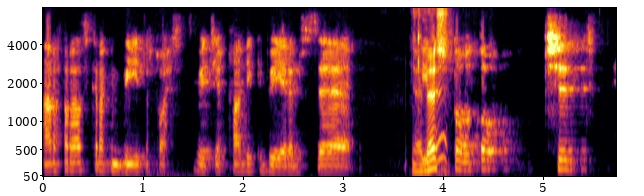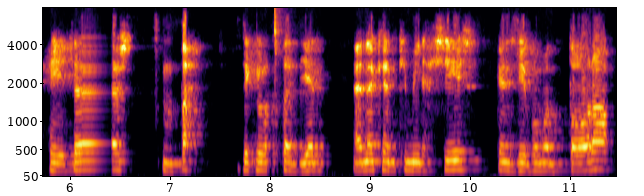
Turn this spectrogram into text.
عارف راسك راك مبيت في واحد الثقه اللي كبيره بزاف. علاش؟ طوطو تشد حيتاش تنطح ديك اللقطة ديال أنا كنكمي الحشيش كنجيبو من الدورة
